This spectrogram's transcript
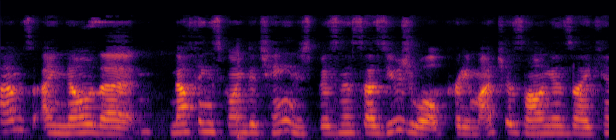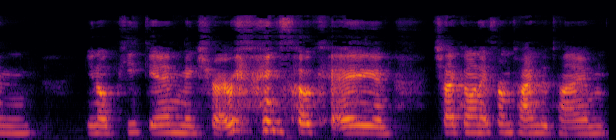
comes, I know that nothing's going to change. Business as usual, pretty much, as long as I can, you know, peek in, make sure everything's okay and check on it from time to time.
